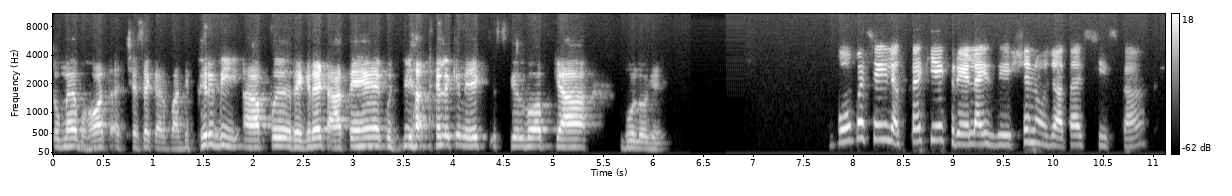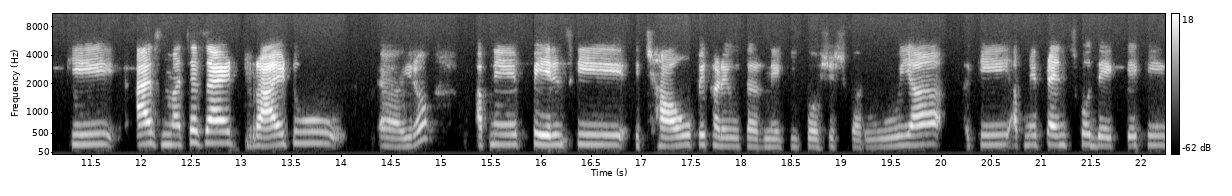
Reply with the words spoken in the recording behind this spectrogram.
तो मैं बहुत अच्छे से कर पाती। फिर भी आप रिग्रेट आते हैं कुछ भी आते हैं लेकिन एक स्किल वो आप क्या बोलोगे? वो बस यही लगता है कि एक रियलाइजेशन हो जाता है इस चीज़ का कि as much as I try to you know अपने पेरेंट्स की इच्छाओं पे खड़े उतरने की कोशिश करूँ या कि अपने फ्रेंड्स को देख के कि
